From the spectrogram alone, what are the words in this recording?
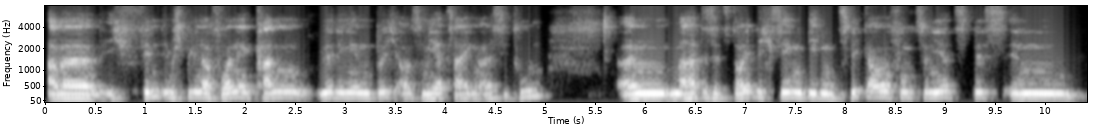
aber ich finde, im Spiel nach vorne kann Uerdingen durchaus mehr zeigen, als sie tun. Ähm, man hat es jetzt deutlich gesehen, gegen Zwickau funktioniert es bis in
